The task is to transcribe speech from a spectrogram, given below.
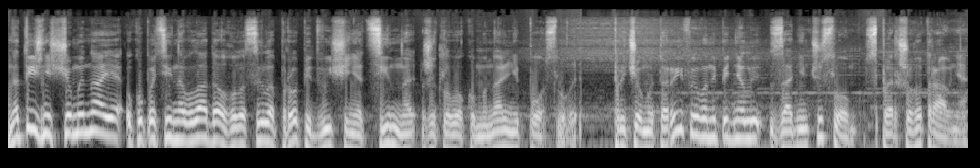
На тижні, що минає, окупаційна влада оголосила про підвищення цін на житлово-комунальні послуги. Причому тарифи вони підняли заднім числом з 1 травня.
